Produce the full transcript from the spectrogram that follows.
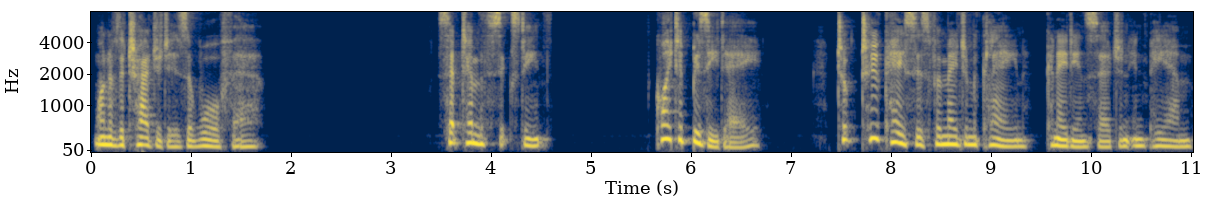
One of the tragedies of warfare. September 16th. Quite a busy day. Took two cases for Major McLean, Canadian surgeon, in PM.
